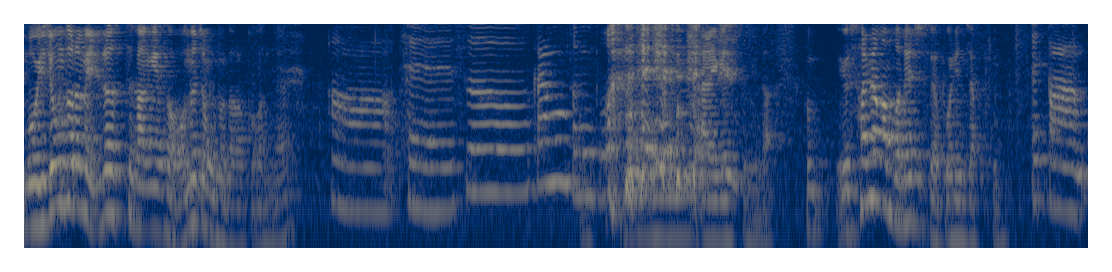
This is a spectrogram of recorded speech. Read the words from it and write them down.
뭐 이 정도라면 일러스트 강의에서 어느 정도 나올 것 같나요? 아, 재수강 정도. 음, 알겠습니다. 그럼 이거 설명 한번 해주세요, 본인 작품. 일단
